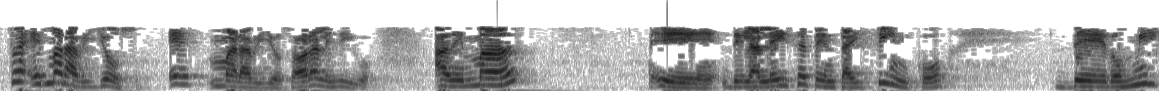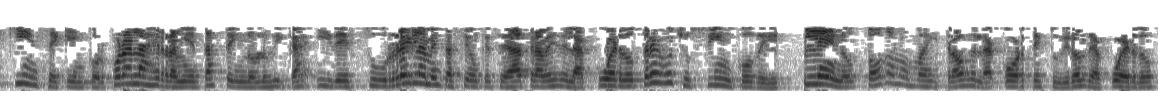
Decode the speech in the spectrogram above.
Entonces es maravilloso, es maravilloso. Ahora les digo, además eh, de la ley 75, de 2015 que incorpora las herramientas tecnológicas y de su reglamentación que se da a través del acuerdo 385 del Pleno, todos los magistrados de la Corte estuvieron de acuerdo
